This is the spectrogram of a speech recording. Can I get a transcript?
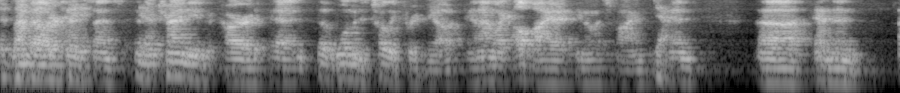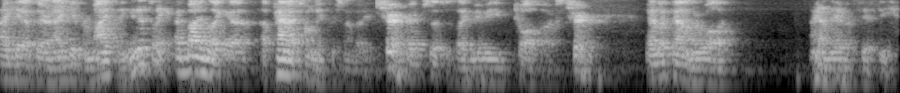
It's one dollar dollar cents, and Yeah. they're trying to use the card, and the woman is totally freaked me out, and I'm like, I'll buy it, you know, it's fine, Yeah. and uh, and then I get up there and I give her my thing, and it's like I'm buying like a, a panettone for somebody. Sure. Okay, so this is like maybe twelve bucks. Sure. I look down at my wallet, I only have a fifty,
